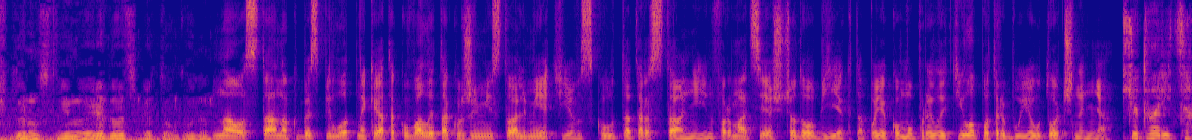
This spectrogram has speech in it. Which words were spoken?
14 января 25 года. Наостанок безпілотники атакували також і місто Альметьєвськ у Татарстані. Інформація щодо об'єкта, по якому прилетіло, потребує уточнення. Что творится?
